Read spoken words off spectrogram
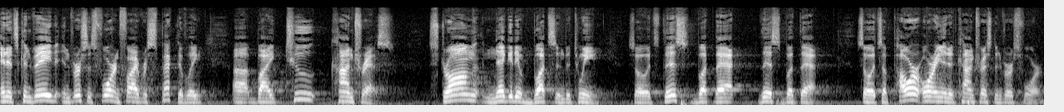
And it's conveyed in verses 4 and 5, respectively, uh, by two contrasts strong negative buts in between. So it's this, but that, this, but that. So it's a power oriented contrast in verse 4.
